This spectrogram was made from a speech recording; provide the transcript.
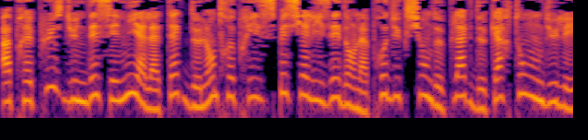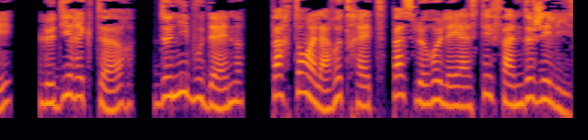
Après plus d'une décennie à la tête de l'entreprise spécialisée dans la production de plaques de carton ondulé, le directeur, Denis Bouden, partant à la retraite passe le relais à Stéphane de Gélis.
